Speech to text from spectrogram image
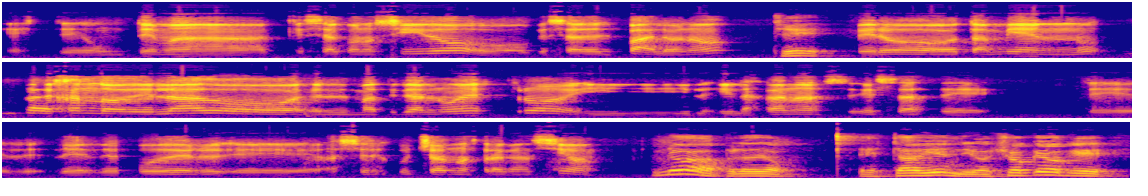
este, un tema que sea conocido o que sea del palo no sí. pero también nunca dejando de lado el material nuestro y las ganas esas de de, poder eh, hacer escuchar nuestra canción. No, pero digo, está bien, digo, yo creo que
